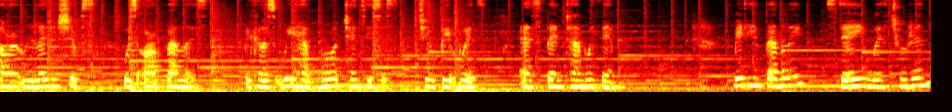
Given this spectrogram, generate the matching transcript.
our relationships with our families because we have more chances to be with and spend time with them. Meeting family, staying with children,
